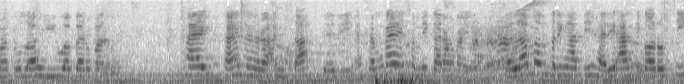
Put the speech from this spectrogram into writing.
warahmatullahi wabarakatuh. Hai, saya Zahra Anissa dari SMK SMI Karangrayu. Dalam memperingati Hari Anti Korupsi,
